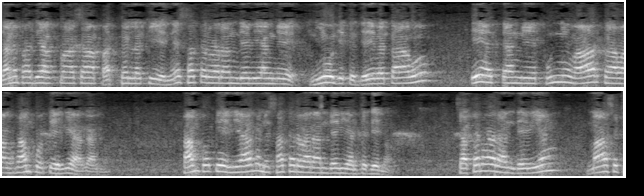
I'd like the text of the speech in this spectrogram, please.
ජනපදයක් වාසා පත් කළා කියන්නේ සතරවරන් දෙවියන්ගේ නියෝජිත දේවතාවෝ ඒ ඇත්තන්ගේ පුණ්‍ය වාර්තාවන් සම්පොතේ ලියා ගන්නවා. සම්පොතේ ලියාගෙන සතරවරන් දෙවියන්ට දෙනවා. සතරවරන් දෙවියන් මාසෙට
